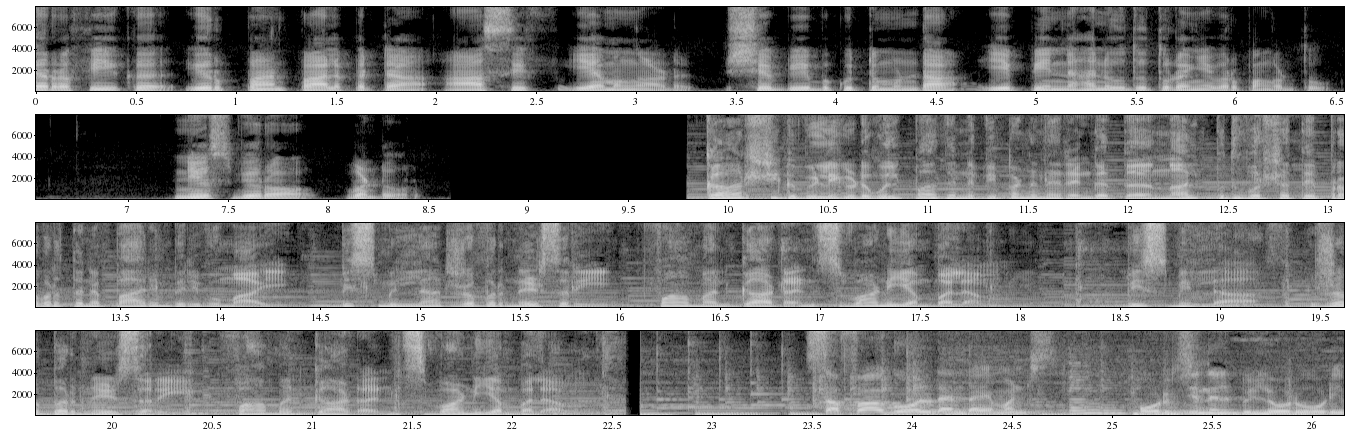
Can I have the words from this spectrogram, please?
A Rafeeq Irfan Palappatta Asif Emangad Shabeeb Kuttumunda A P Nahanood തുടങ്ങിയവർ പങ്കെടുത്തു. News bureau Wandoor. കാർഷിക വിളിയുടെ ഉൽപാദന വിപണന രംഗത്ത് നാൽപ്പത് വർഷത്തെ പ്രവർത്തന പാരമ്പര്യവുമായി Bismillah rubber nursery farm and gardens Vaniyambalam. Bismillah rubber nursery farm and gardens Vaniyambalam. Safa gold and diamonds original ബില്ലോടുകൂടി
